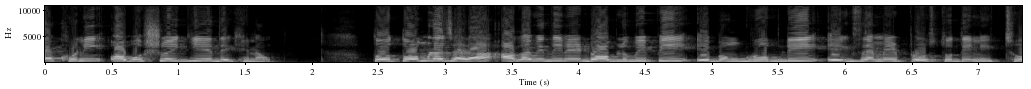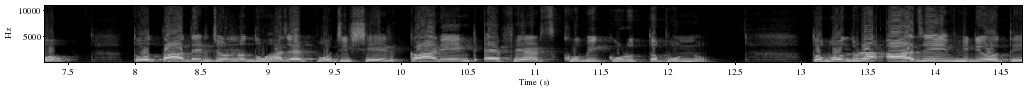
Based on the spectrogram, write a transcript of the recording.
দেখোনি, অবশ্যই গিয়ে দেখে নাও। তো তোমরা যারা আগামী দিনে ডব্লিউবিপি এবং গ্রুপ ডি এক্সামের প্রস্তুতি নিচ্ছ, তো তাদের জন্য দু হাজার পঁচিশের কারেন্ট অ্যাফেয়ার্স খুবই গুরুত্বপূর্ণ। তো বন্ধুরা, আজ এই ভিডিওতে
